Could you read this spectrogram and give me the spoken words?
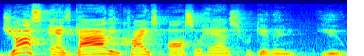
just as God in Christ also has forgiven you.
